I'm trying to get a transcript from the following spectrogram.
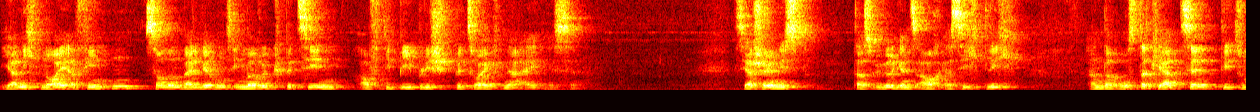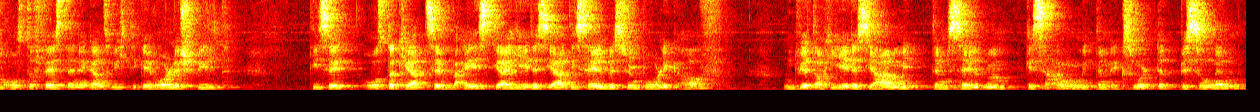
ja nicht neu erfinden, sondern weil wir uns immer rückbeziehen auf die biblisch bezeugten Ereignisse. Sehr schön ist das übrigens auch ersichtlich an der Osterkerze, die zum Osterfest eine ganz wichtige Rolle spielt. Diese Osterkerze weist ja jedes Jahr dieselbe Symbolik auf und wird auch jedes Jahr mit demselben Gesang, mit dem Exultet besungen.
